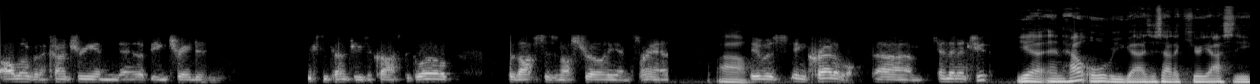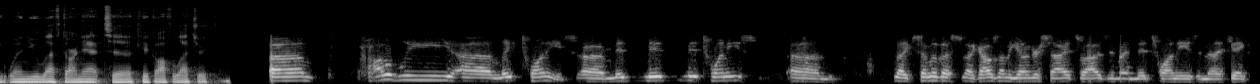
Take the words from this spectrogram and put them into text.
all over the country and ended up being traded in 60 countries across the globe with offices in Australia and France. Wow. It was incredible. Um, and then in two. Yeah. And how old were you guys, just out of curiosity, when you left Arnette to kick off Electric? Um, probably uh, late 20s, uh, mid, mid, mid 20s. Um, like some of us, like I was on the younger side, so I was in my mid 20s. And then I think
